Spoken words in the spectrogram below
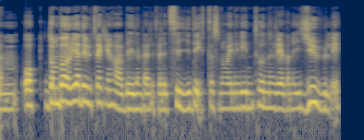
Um, och de började utvecklingen av bilen väldigt, väldigt tidigt, alltså de var inne i vindtunneln redan i juli.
